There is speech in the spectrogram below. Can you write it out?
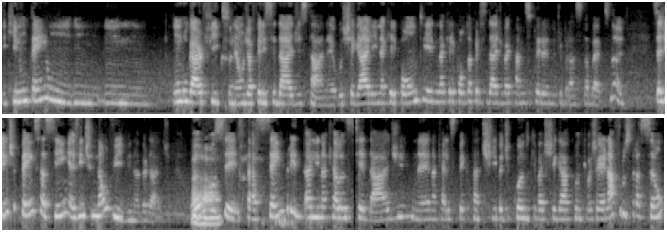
e que não tem um, um, um, um, lugar fixo, né? Onde a felicidade está, né? Eu vou chegar ali naquele ponto e naquele ponto a felicidade vai estar me esperando de braços abertos. Não, se a gente pensa assim, a gente não vive, na verdade. Ou uhum. você está sempre ali naquela ansiedade, né, naquela expectativa de quando que vai chegar, quando que vai chegar, e na frustração,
